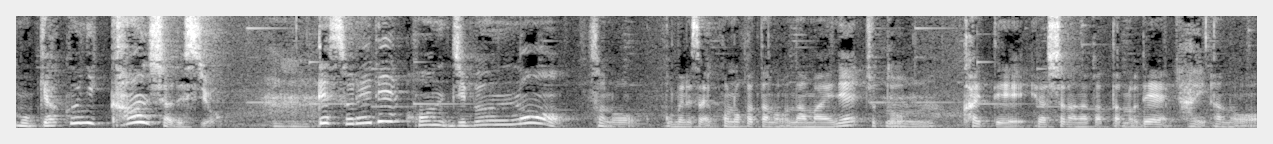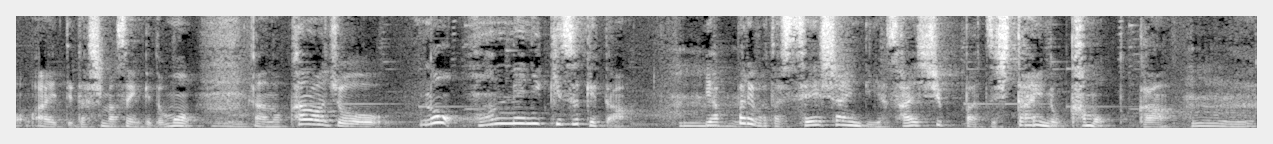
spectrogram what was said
もう逆に感謝ですよ、でそれで本自分のそのごめんなさいこの方のお名前ねちょっと書いていらっしゃらなかったので、はい、あのあえて出しませんけども、あの彼女の本音に気づけたやっぱり私正社員で再出発したいのかもとか、うん、うん、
